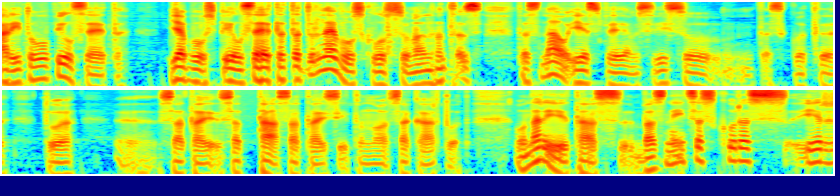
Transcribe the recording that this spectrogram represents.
arī tuvu pilsēta. Ja būs pilsēta, tad tur nebūs klusuma. Nu, tas, tas nav iespējams visu, tas, ko t, to satai, sat, tā sataisīt un no sakārtot. Un arī tās baznīcas, kuras ir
